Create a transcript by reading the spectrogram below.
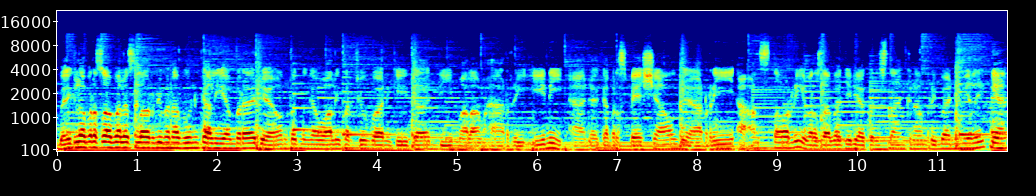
Baiklah persahabat Leslar di mana pun kalian berada untuk mengawali percobaan kita di malam hari ini Ada kabar spesial dari Aan Story persahabat jadi akun Instagram pribadi miliknya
